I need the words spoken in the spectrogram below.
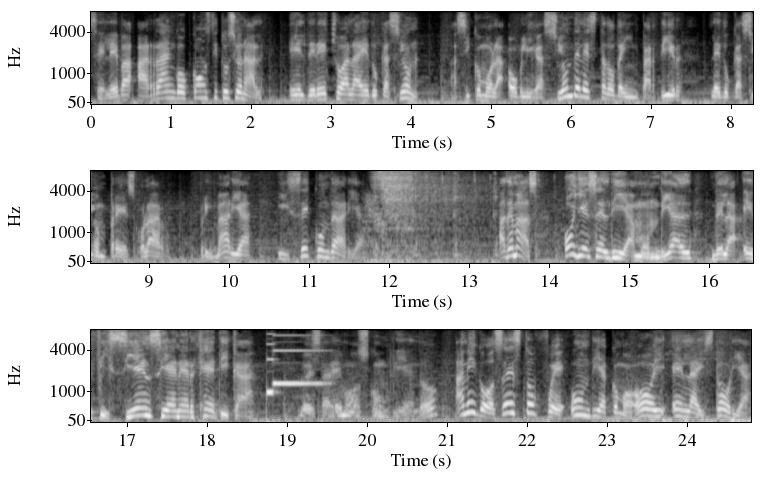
se eleva a rango constitucional el derecho a la educación, así como la obligación del Estado de impartir la educación preescolar, primaria y secundaria. Además, hoy es el Día Mundial de la Eficiencia Energética. ¿Lo estaremos cumpliendo? Amigos, esto fue un día como hoy en la historia.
